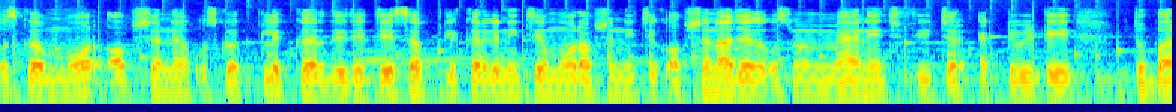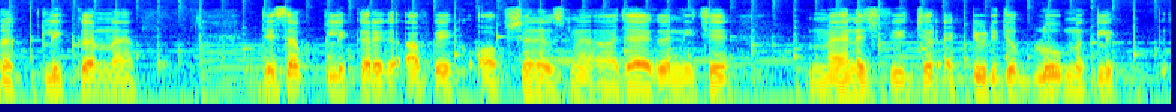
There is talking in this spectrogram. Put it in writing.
उसका मोर ऑप्शन है, उसको क्लिक कर दीजिए। जैसे आप क्लिक करके नीचे मोर ऑप्शन नीचे एक ऑप्शन आ जाएगा, उसमें मैनेज फीचर एक्टिविटी दोबारा क्लिक करना है। जैसे आप क्लिक करेगा, आपको एक ऑप्शन है, उसमें आ जाएगा नीचे मैनेज फीचर एक्टिविटी जो ब्लू में क्लिक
